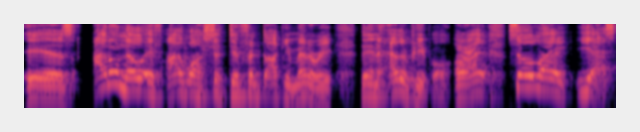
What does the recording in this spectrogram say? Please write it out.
is, I don't know if I watched a different documentary than other people, all right? So like, yes,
